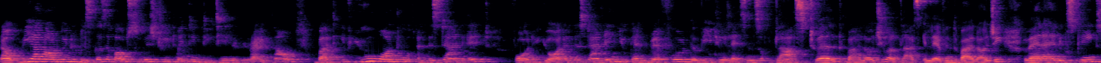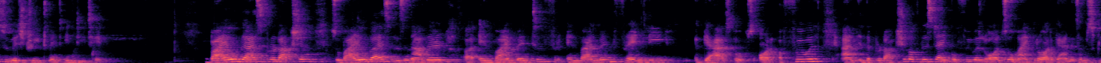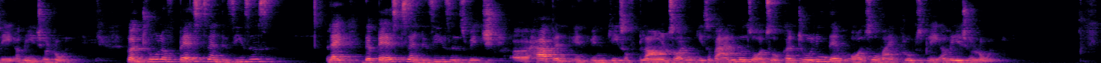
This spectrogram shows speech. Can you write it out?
Now, we are not going to discuss about sewage treatment in detail right now, but if you want to understand it for your understanding, you can refer the video lessons of class 12th biology or class 11th biology where I have explained sewage treatment in detail biogas production. So biogas is another uh, environmental environment friendly gas or a fuel. And in the production of this type of fuel also microorganisms play a major role. Control of pests and diseases like the pests and diseases which uh, happen in, in case of plants or in case of animals also controlling them also microbes play a major role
